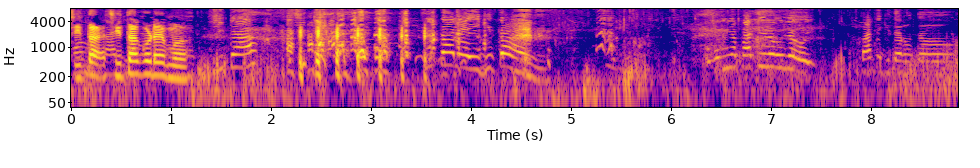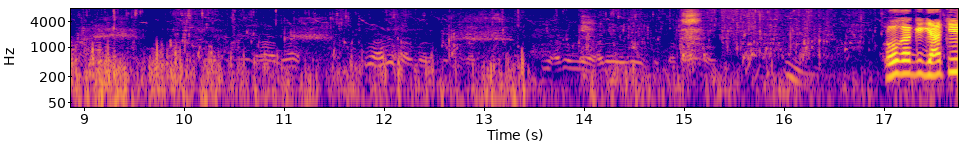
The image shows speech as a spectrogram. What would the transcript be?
सीता सीता कुठे आहे मग? सीता? सीता नाही गीता आहे. तुम्ही पाठी राहून जाऊ पाठी किती होतं? हो काकी घ्या की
